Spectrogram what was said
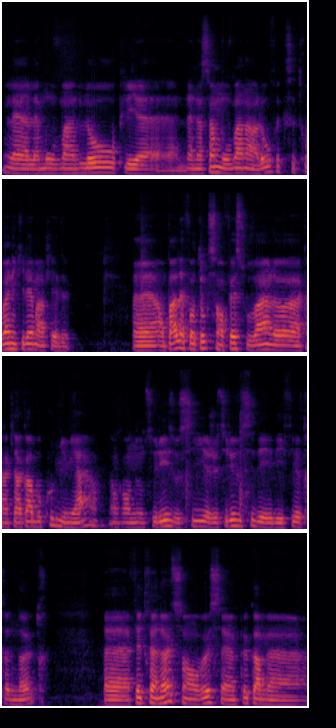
le, le mouvement de l'eau, puis euh, la notion de mouvement dans l'eau. Fait que c'est trouver un équilibre entre les deux. Euh, on parle de photos qui sont faites souvent là, quand il y a encore beaucoup de lumière. Donc, on utilise aussi, j'utilise aussi des, des filtres neutres. Euh, filtre neutre, si on veut, c'est un peu comme un-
